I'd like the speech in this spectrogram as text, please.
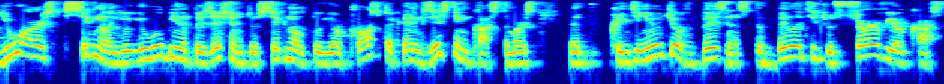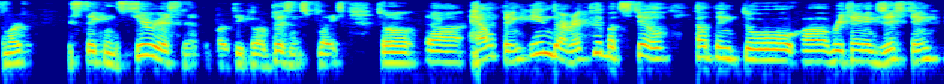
you are signaling, you, you will be in a position to signal to your prospect and existing customers that continuity of business, ability to serve your customers is taken seriously at a particular business place. So uh, helping indirectly, but still helping to uh, retain existing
